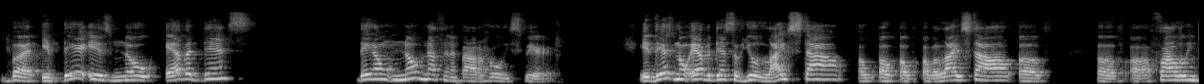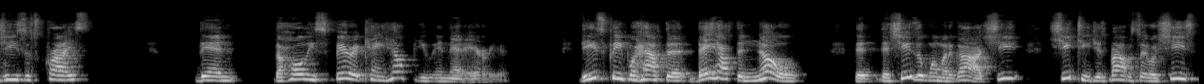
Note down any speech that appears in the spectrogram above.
but if there is no evidence, they don't know nothing about a Holy Spirit. If there's no evidence of your lifestyle, of, of, of a lifestyle of, of uh, following Jesus Christ, then the Holy Spirit can't help you in that area. These people have to, they have to know that, that she's a woman of God. She she teaches Bible study, she's,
